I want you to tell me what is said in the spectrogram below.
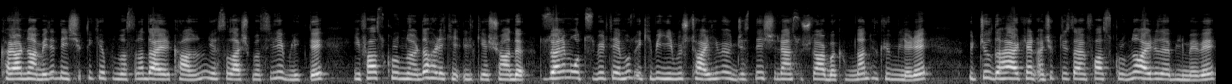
kararnamede değişiklik yapılmasına dair kanunun yasalaşması ile birlikte infaz kurumlarında hareketlilik yaşandı. Düzenleme 31 Temmuz 2023 tarihi ve öncesinde işlenen suçlar bakımından hükümlülere 3 yıl daha erken açık ceza infaz kurumuna ayrılabilme ve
